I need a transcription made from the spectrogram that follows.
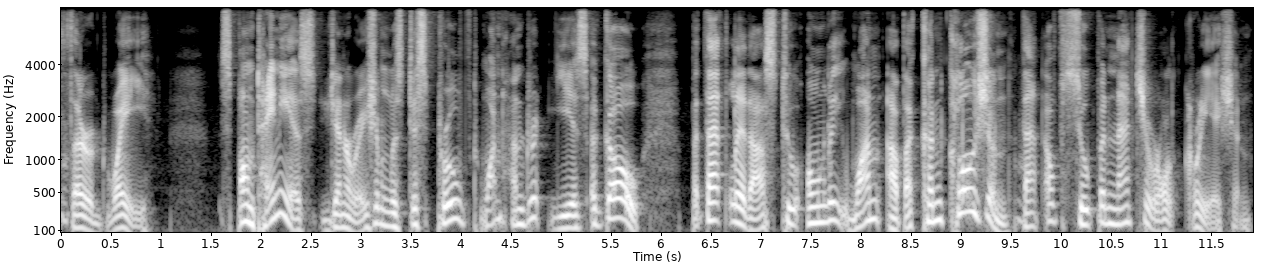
third way. Spontaneous generation was disproved 100 years ago, but that led us to only one other conclusion that of supernatural creation.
